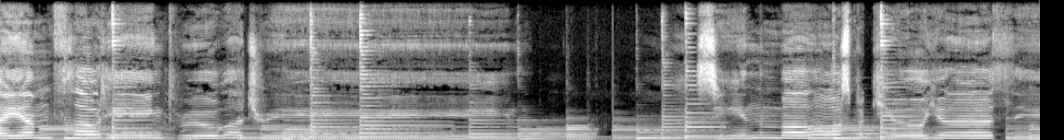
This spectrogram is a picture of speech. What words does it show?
I am floating through a dream, seeing the most peculiar things.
